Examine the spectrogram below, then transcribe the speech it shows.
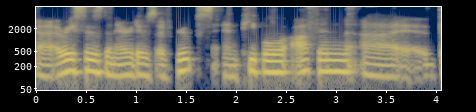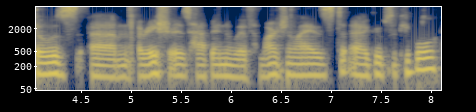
uh, erases the narratives of groups and people. Often, uh, those um, erasures happen with marginalized uh, groups of people,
